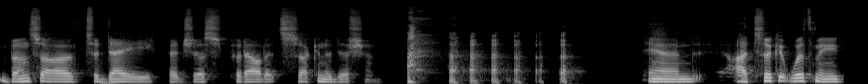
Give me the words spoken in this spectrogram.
Bonsai Today had just put out its second edition and I took it with me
